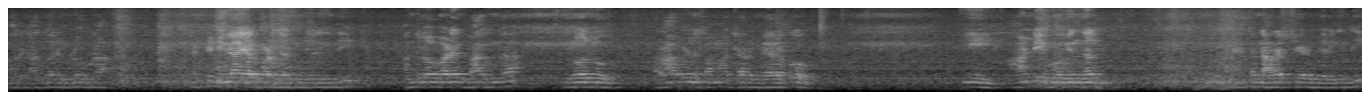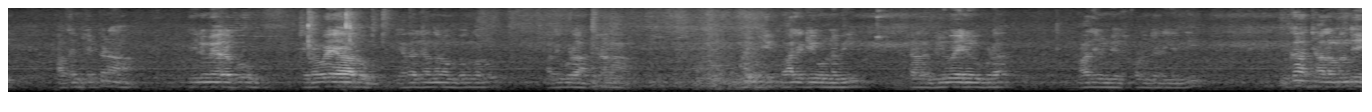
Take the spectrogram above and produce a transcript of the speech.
వారి ఆధ్వర్యంలో కూడా గట్టి నిఘా ఏర్పాటు చేయడం జరిగింది. అందులో పడే భాగంగా ఈరోజు రాబడిన సమాచారం మేరకు ఈ ఆండి గోవిందన్ అతన్ని అరెస్ట్ చేయడం జరిగింది. అతను చెప్పిన దీని మేరకు ఇరవై ఆరు ఎర్రచందనం దొంగలు అది కూడా చాలా మంచి క్వాలిటీ ఉన్నవి చాలా విలువైనవి కూడా స్వాధీనం చేసుకోవడం జరిగింది. ఇంకా చాలామంది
